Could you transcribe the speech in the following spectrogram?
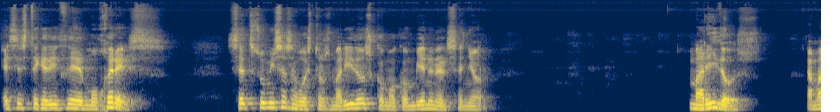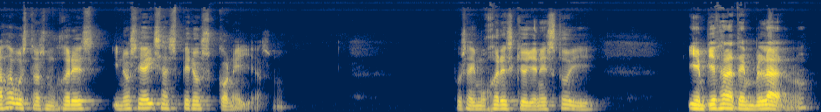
Es este que dice, mujeres, Sed sumisas a vuestros maridos como conviene en el Señor. Maridos, amad a vuestras mujeres y no seáis ásperos con ellas. Pues hay mujeres que oyen esto y, y empiezan a temblar, ¿no?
